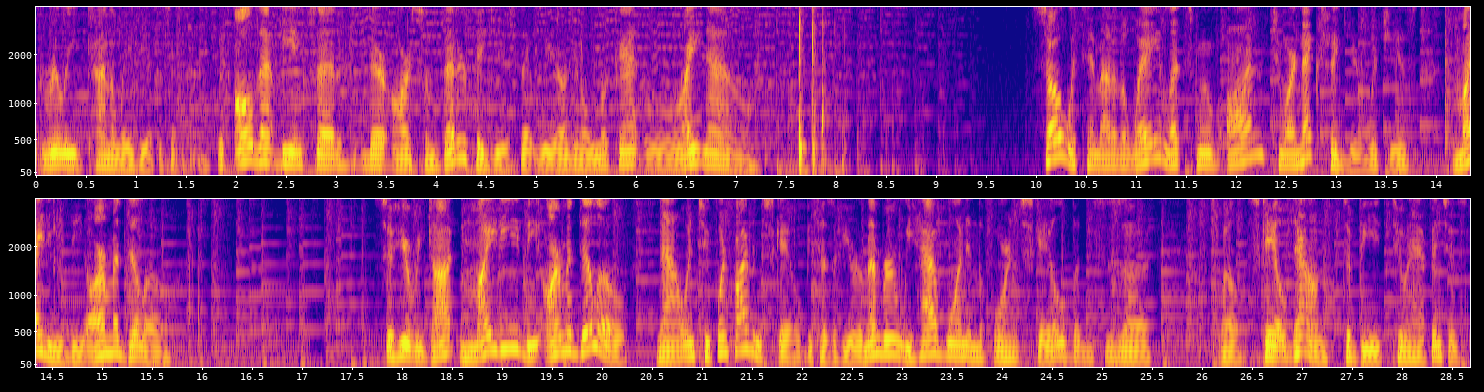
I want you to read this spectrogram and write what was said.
really kind of lazy at the same time. With all that being said, there are some better figures that we are going to look at right now. So, with him out of the way, let's move on to our next figure, which is Mighty the Armadillo. So here we got Mighty the Armadillo, now in 2.5 inch scale, because if you remember, we have one in the 4 inch scale, but this is, uh, well, scaled down to be 2.5 inches.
